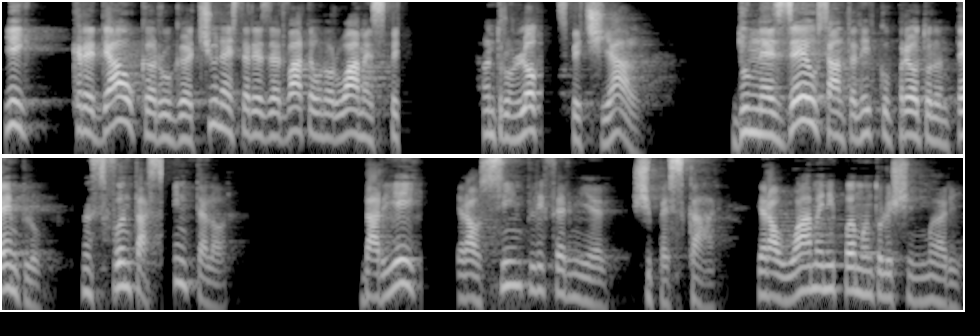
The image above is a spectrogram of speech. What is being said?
Ei credeau că rugăciunea este rezervată unor oameni speciali, într-un loc special. Dumnezeu s-a întâlnit cu preotul în templu, în Sfânta Sfintelor. Dar ei erau simpli fermieri și pescari. Erau oamenii pământului și mării.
